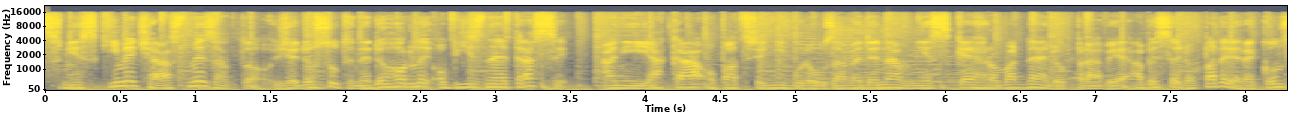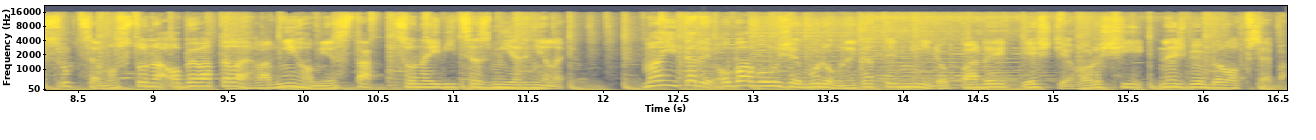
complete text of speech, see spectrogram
s městskými částmi za to, že dosud nedohodli objízdné trasy, ani jaká opatření budou zavedena v městské hromadné dopravě, aby se dopady rekonstrukce mostu na obyvatele hlavního města co nejvíce zmírnily. Mají tedy obavu, že budou negativní dopady ještě horší, než by bylo třeba.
